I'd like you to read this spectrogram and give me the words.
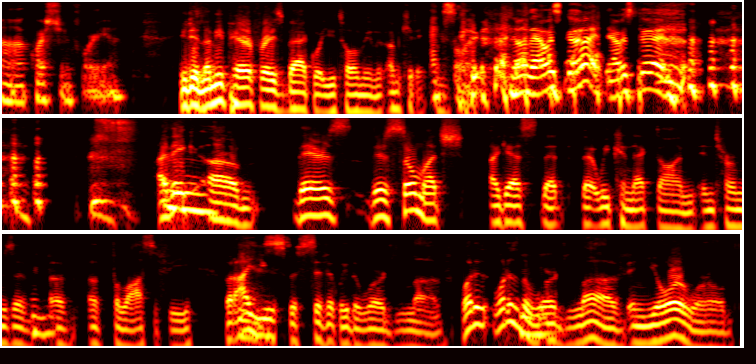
uh, question for you. You did. Let me paraphrase back what you told me. I'm kidding. Excellent. no, that was good. That was good. I think mm. um, there's there's so much I guess that that we connect on in terms of mm-hmm. of, of philosophy. But yes. I use specifically the word love. What is what is the mm-hmm. word love in your world?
